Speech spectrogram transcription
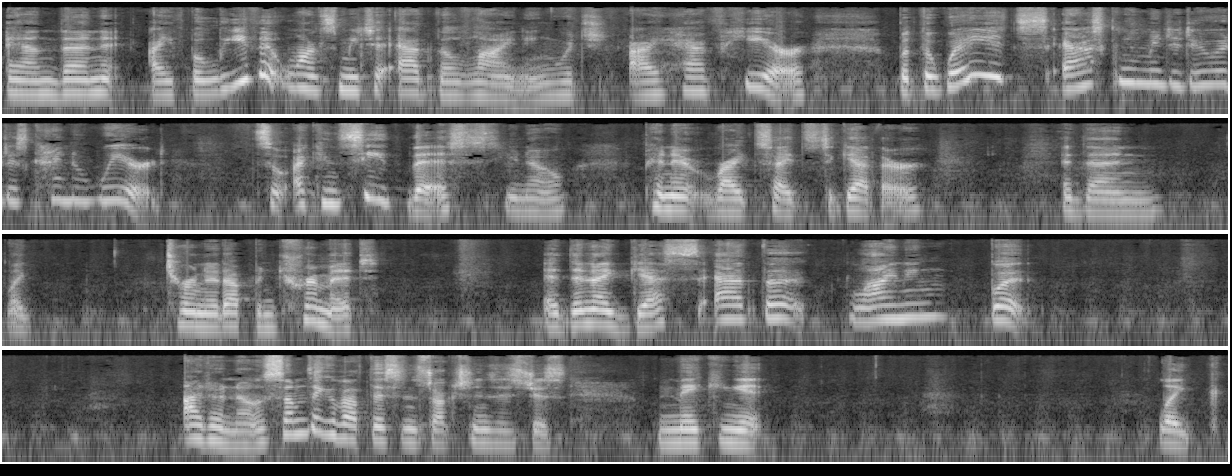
And then I believe it wants me to add the lining, which I have here. But the way it's asking me to do it is kind of weird. So I can see this, you know, pin it right sides together and then like turn it up and trim it and then I guess add the lining, but I don't know. Something about this instructions is just making it like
